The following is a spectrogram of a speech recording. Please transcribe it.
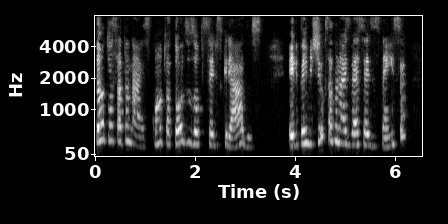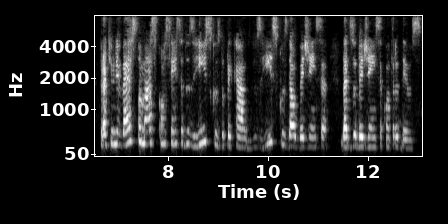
tanto a Satanás quanto a todos os outros seres criados, ele permitiu que Satanás viesse à existência para que o universo tomasse consciência dos riscos do pecado, dos riscos da obediência, da desobediência contra Deus.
